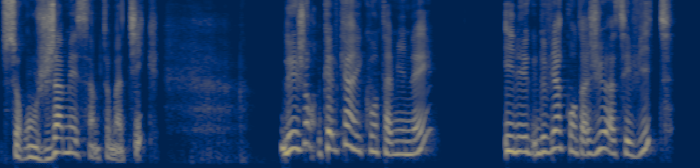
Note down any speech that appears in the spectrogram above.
seront jamais symptomatiques. Les gens, quelqu'un est contaminé, il devient contagieux assez vite.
